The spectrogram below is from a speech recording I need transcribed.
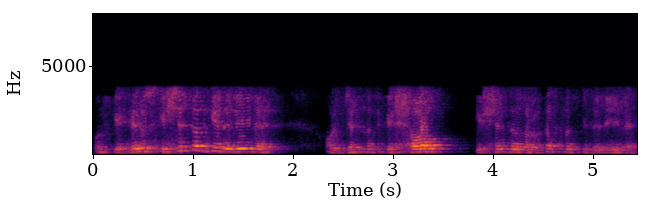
ان کے حرص کی شدت کی دلیل ہے۔ اور جنت کے شوق کی شدت اور کثرت کی دلیل ہے۔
